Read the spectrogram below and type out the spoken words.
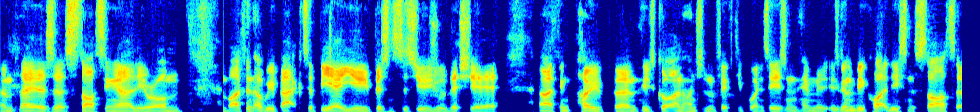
and players are starting earlier on. But I think they'll be back to BAU, business as usual this year. And I think Pope, um, who's got 150 point season, him is going to be quite a decent starter.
